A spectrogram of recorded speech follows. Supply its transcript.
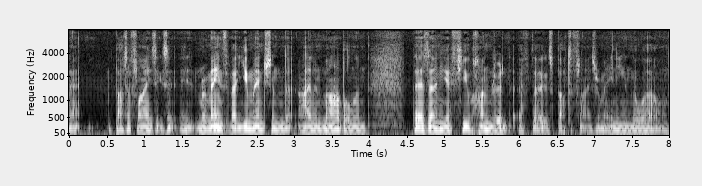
that butterflies exi- it remains. But you mentioned the island marble, and there's only a few hundred of those butterflies remaining in the world,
